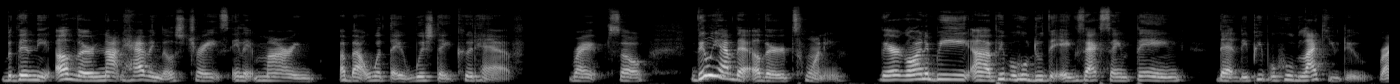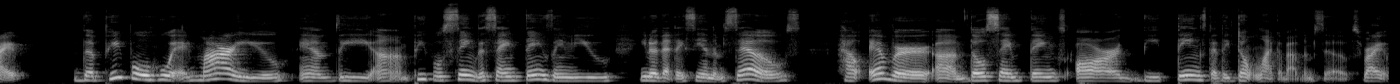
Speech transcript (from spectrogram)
but then the other not having those traits and admiring about what they wish they could have, right? So then we have that other 20. There are going to be uh, people who do the exact same thing that the people who like you do, right? The people who admire you and the um, people seeing the same things in you, you know, that they see in themselves. However, um, those same things are the things that they don't like about themselves, right?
